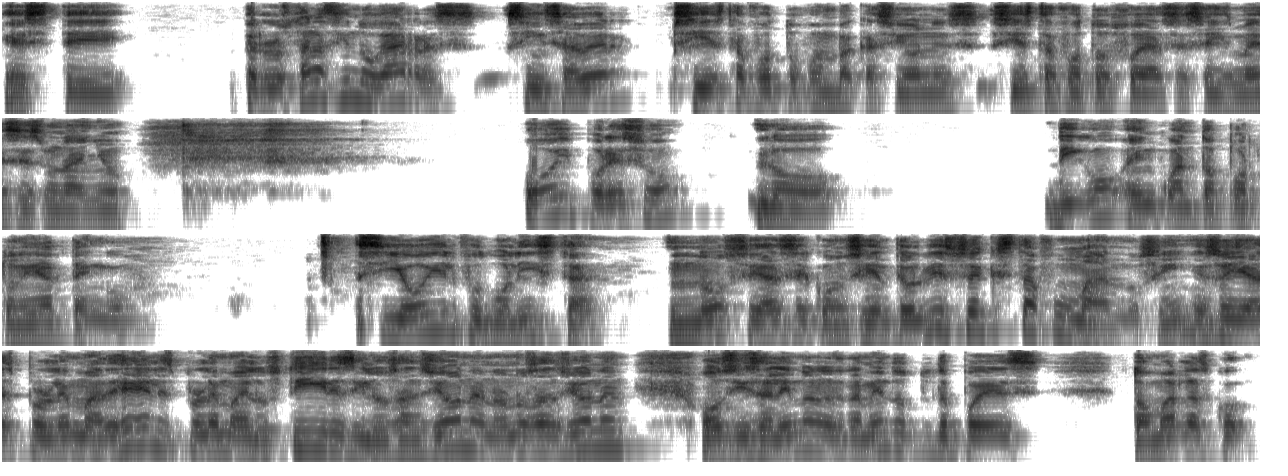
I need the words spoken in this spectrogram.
Este, pero lo están haciendo garras sin saber si esta foto fue en vacaciones, si esta foto fue hace seis meses, un año. Hoy por eso lo digo en cuanto oportunidad tengo. Si hoy el futbolista no se hace consciente, olvídese que está fumando, ¿sí? Eso ya es problema de él, es problema de los tigres, si lo sancionan o no sancionan, o si saliendo del entrenamiento tú te puedes tomar las cosas,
